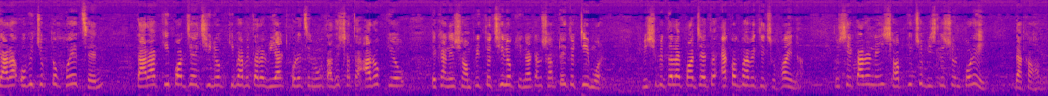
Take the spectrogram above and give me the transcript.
যারা অভিযুক্ত হয়েছেন, তারা কি পর্যায়ে ছিল, কীভাবে তারা রিয়াক্ট করেছেন এবং তাদের সাথে আরও কেউ এখানে সম্পৃক্ত ছিল কি না কারণ সবটাই তো টিম ওয়ার্ক বিশ্ববিদ্যালয় পর্যায়ে তো এককভাবে কিছু হয় না। তো সে কারণেই সব কিছু বিশ্লেষণ করেই দেখা হবে।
